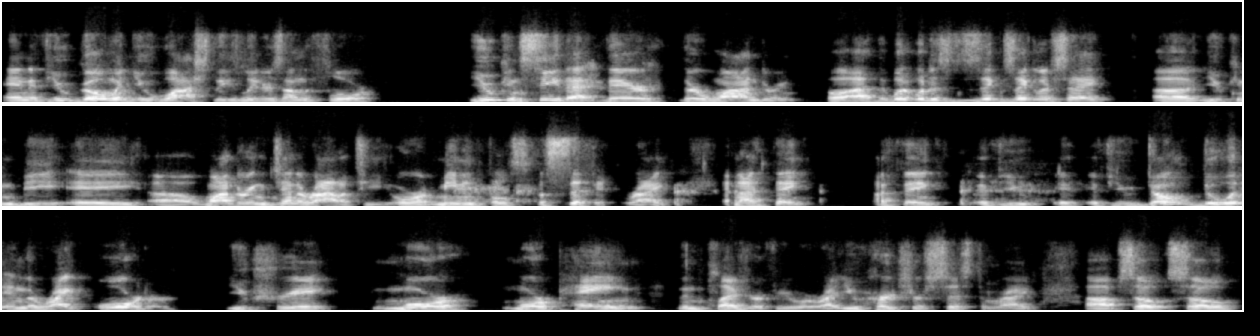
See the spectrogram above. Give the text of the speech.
And if you go and you watch these leaders on the floor, you can see that they're they're wandering. Well, I, what, what does Zig Ziglar say? Uh, you can be a uh, wandering generality or a meaningful specific, right? And I think I think if you if you don't do it in the right order, you create more more pain than pleasure, if you were right. You hurt your system, right? Uh, so so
